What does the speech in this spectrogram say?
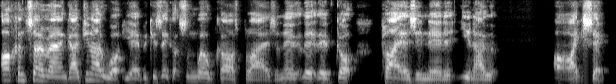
I can turn around and go, do you know what? Yeah, because they've got some world class players and they, they, have got players in there that, you know, I accept.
